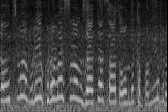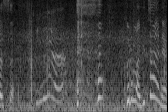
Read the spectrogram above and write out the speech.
dağıtma. Buraya kuramazsın onu. Zaten saat 10'da kapanıyor burası. Biliyor. Kurma bir tane.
